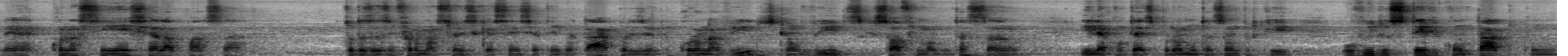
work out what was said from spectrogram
né, quando a ciência ela passa todas as informações que a ciência tem para dar, por exemplo, o coronavírus, que é um vírus que sofre uma mutação, e ele acontece por uma mutação porque o vírus teve contato com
